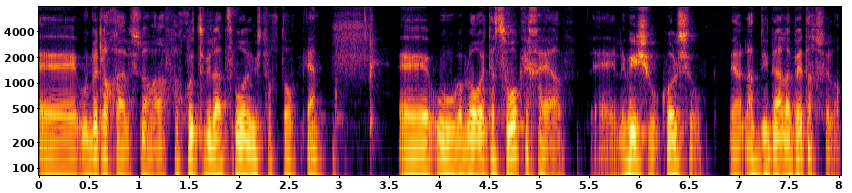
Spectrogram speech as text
אה, הוא באמת לא חייב לשום דבר לאף אחד, חוץ מלעצמו למשפחתו, כן? אה, הוא גם לא רואה את עצמו כחייב, למישהו, כלשהו, למדינה לבטח שלו.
